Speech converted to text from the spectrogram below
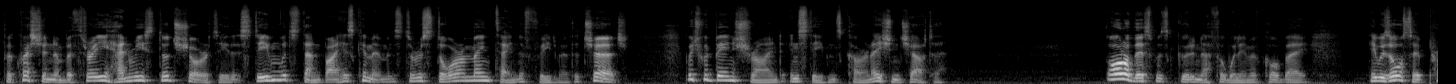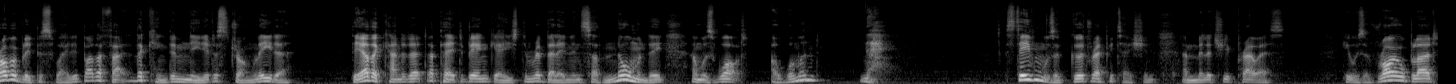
for question number three, Henry stood surety that Stephen would stand by his commitments to restore and maintain the freedom of the Church, which would be enshrined in Stephen's coronation charter. All of this was good enough for William of Corbeil. He was also probably persuaded by the fact that the kingdom needed a strong leader. The other candidate appeared to be engaged in rebellion in southern Normandy and was what? A woman? Nah. Stephen was of good reputation and military prowess. He was of royal blood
